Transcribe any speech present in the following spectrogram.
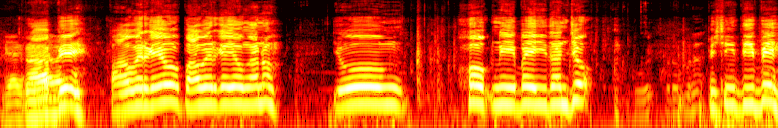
Grabe, power kayo, power kayo ng ano, yung hawk ni Bay Danjo. Fishing TV.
